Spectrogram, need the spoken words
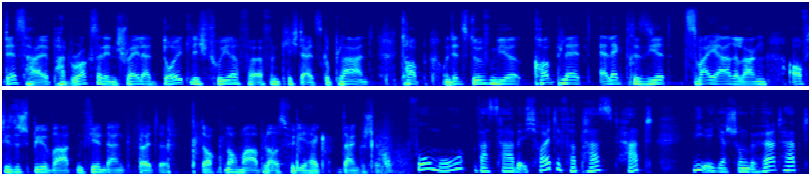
Deshalb hat Rockstar den Trailer deutlich früher veröffentlicht als geplant. Top. Und jetzt dürfen wir komplett elektrisiert zwei Jahre lang auf dieses Spiel warten. Vielen Dank, Leute. Doch, nochmal Applaus für die Hack. Dankeschön. FOMO, was habe ich heute verpasst, hat, wie ihr ja schon gehört habt,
